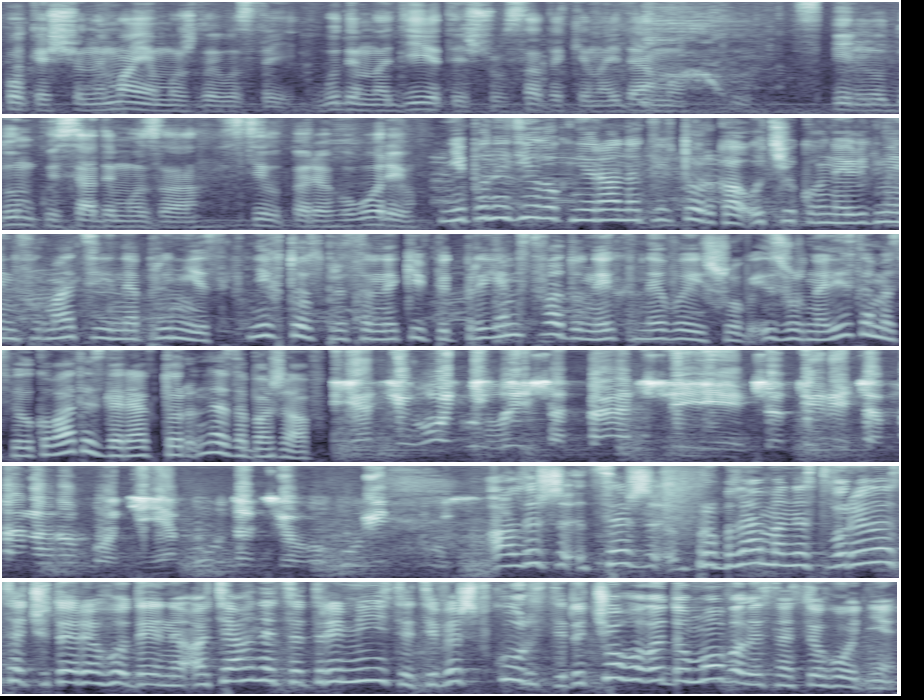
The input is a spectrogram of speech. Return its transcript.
поки що немає можливостей. Будемо надіятися, що все-таки знайдемо спільну думку, сядемо за стіл переговорів. Ні понеділок, ні ранок вівторка очікуваної людьми інформації не приніс. Ніхто з представників підприємства до них не вийшов. Із журналістами спілкуватись директор не забажав. Я сьогодні лише перші чотири часа на роботі. Я був до цього у відпустці. Але ж це ж проблема не створилася 4 години, а тягнеться 3 місяці. Ви ж в курсі. До чого ви домовились на сьогодні?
